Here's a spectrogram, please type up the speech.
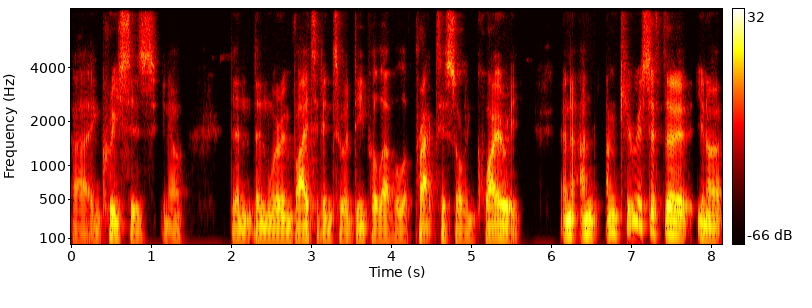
uh, increases, you know, then then we're invited into a deeper level of practice or inquiry. And I'm I'm curious if the you know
